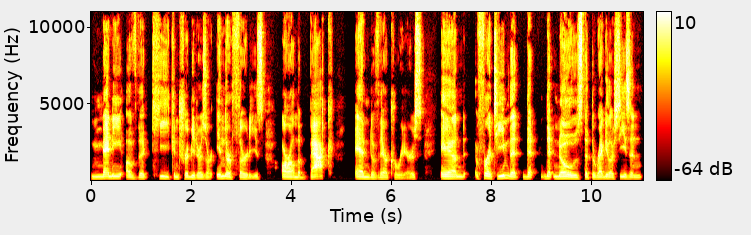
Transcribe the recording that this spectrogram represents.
many of the key contributors are in their 30s, are on the back end of their careers, and for a team that that that knows that the regular season,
